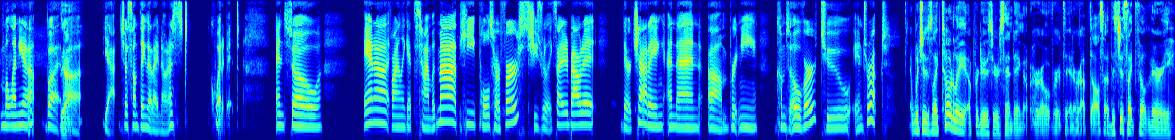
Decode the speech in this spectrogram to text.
millennia. But Yeah. uh, yeah, just something that I noticed quite a bit. And so Anna finally gets time with Matt. He pulls her first. She's really excited about it. They're chatting, and then um, Brittany comes over to interrupt. Which is like totally a producer sending her over to interrupt also this just like felt very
